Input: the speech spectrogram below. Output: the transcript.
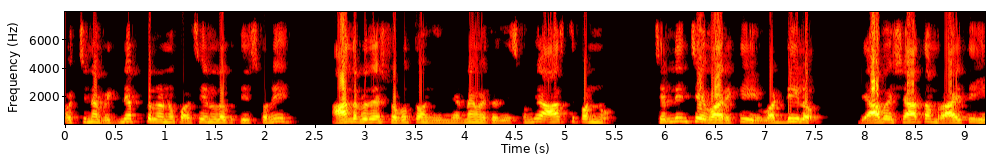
వచ్చిన విజ్ఞప్తులను పరిశీలనలోకి తీసుకొని ఆంధ్రప్రదేశ్ ప్రభుత్వం ఈ నిర్ణయం అయితే తీసుకుంది. ఆస్తి పన్ను చెల్లించే వారికి వడ్డీలో యాభై శాతం రాయితీ ఈ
